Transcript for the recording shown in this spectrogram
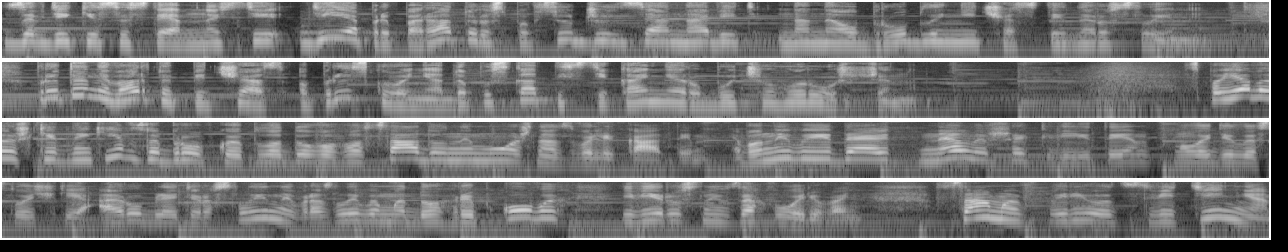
Завдяки системності дія препарату розповсюджується навіть на необроблені частини рослини. Проте не варто під час оприскування допускати стікання робочого розчину. З появою шкідників з обробкою плодового саду не можна зволікати. Вони виїдають не лише квіти, молоді листочки, а роблять рослини вразливими до грибкових і вірусних захворювань. Саме в період цвітіння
